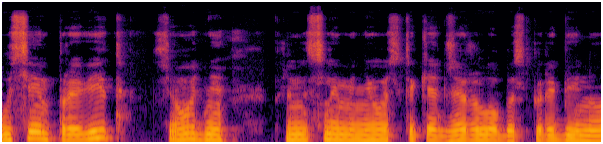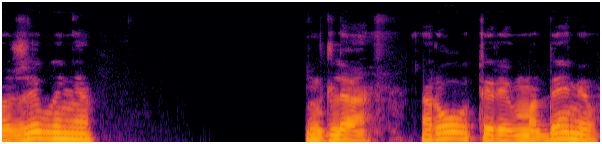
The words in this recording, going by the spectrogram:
Усім привіт! Сьогодні принесли мені ось таке джерело безперебійного живлення для роутерів, модемів.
